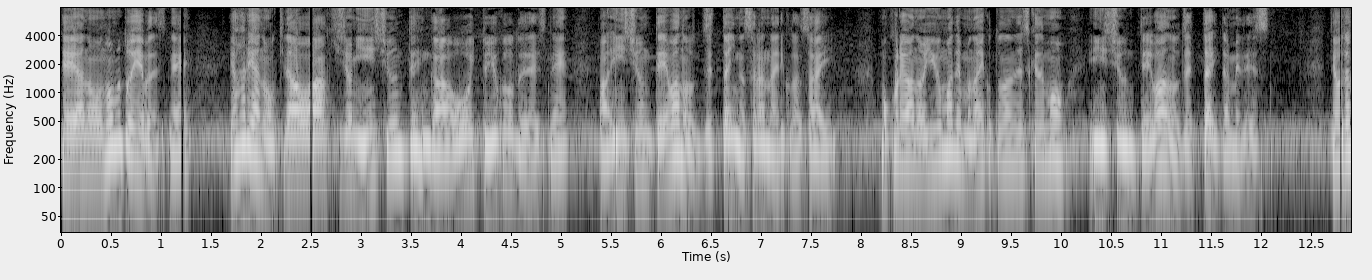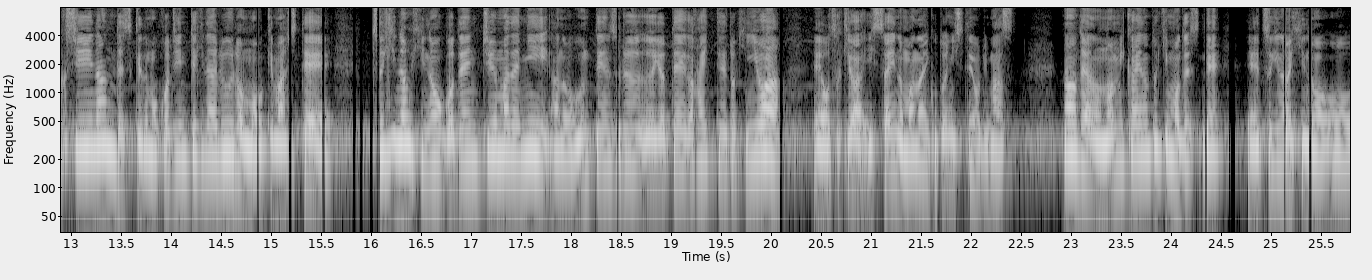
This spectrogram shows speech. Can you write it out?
で、あの、飲むといえばですね、やはりあの沖縄は非常に飲酒運転が多いということでですね、まあ、飲酒運転はの絶対になさらないでください。もうこれはあの言うまでもないことなんですけども、飲酒運転はあの絶対ダメです。で、私なんですけども、個人的なルールを設けまして、次の日の午前中までに、あの、運転する予定が入っている時には、えーお酒は一切飲まないことにしております。なので、あの、飲み会の時もですね、えー次の日の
